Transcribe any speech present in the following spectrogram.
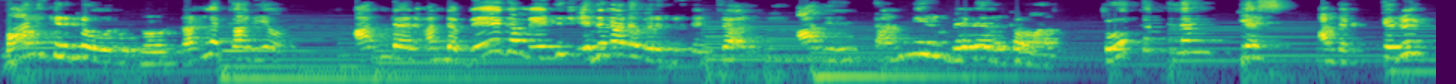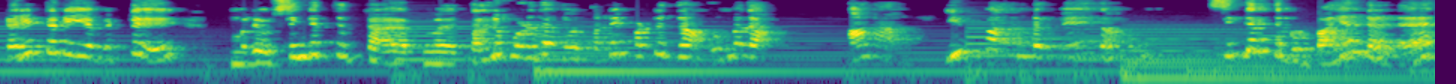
மானுக்கு இருக்கிற ஒரு நல்ல காரியம் அந்த அந்த வேகம் எது எதனால வருகிறது என்றால் அது தண்ணீர் மேல இருக்கலாம் துவக்கத்துல எஸ் அந்த டெரிட்டரியை விட்டு சிங்கத்து தள்ளும் பொழுது அது ஒரு தடைப்பட்டுதான் உண்மைதான். ஆனா இப்ப அந்த வேகம் சிங்கத்துக்கு பயங்கள்ல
